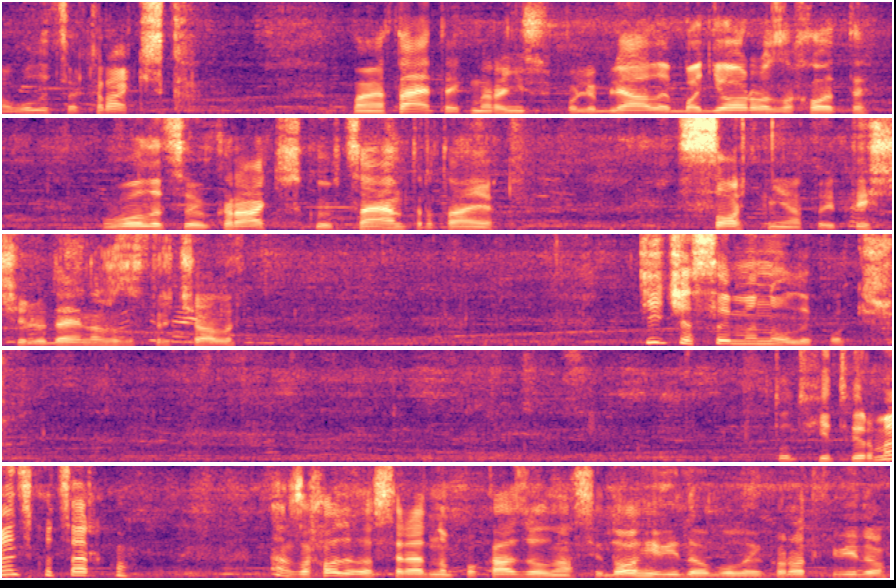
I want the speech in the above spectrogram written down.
вулиця Краківська. Пам'ятаєте, як ми раніше полюбляли бадьоро заходити вулицею Краківською в центр, та, як сотні, а то й тисячі людей нас зустрічали. Ті часи минули поки що. Тут вхід в Вірменську церкву. А, Заходили всередину, показували, у нас і довгі відео були, і короткі відео.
